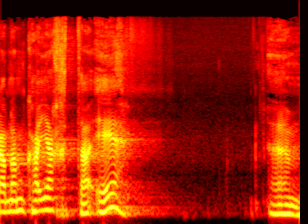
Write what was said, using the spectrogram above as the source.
om hva hjertet er. Ehm,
